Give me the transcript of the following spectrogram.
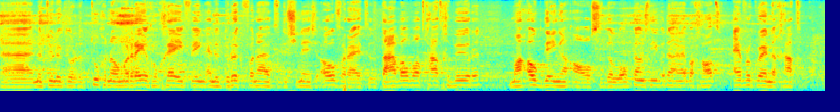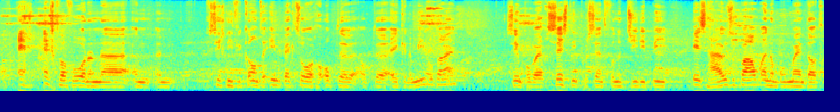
uh, natuurlijk door de toegenomen regelgeving en de druk vanuit de Chinese overheid dat daar wel wat gaat gebeuren. Maar ook dingen als de lockdowns die we daar hebben gehad. Evergrande gaat echt, echt wel voor een, uh, een, een significante impact zorgen op de, op de economie al daar. Simpelweg 16% van de GDP is huizenbouw. En op het moment dat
